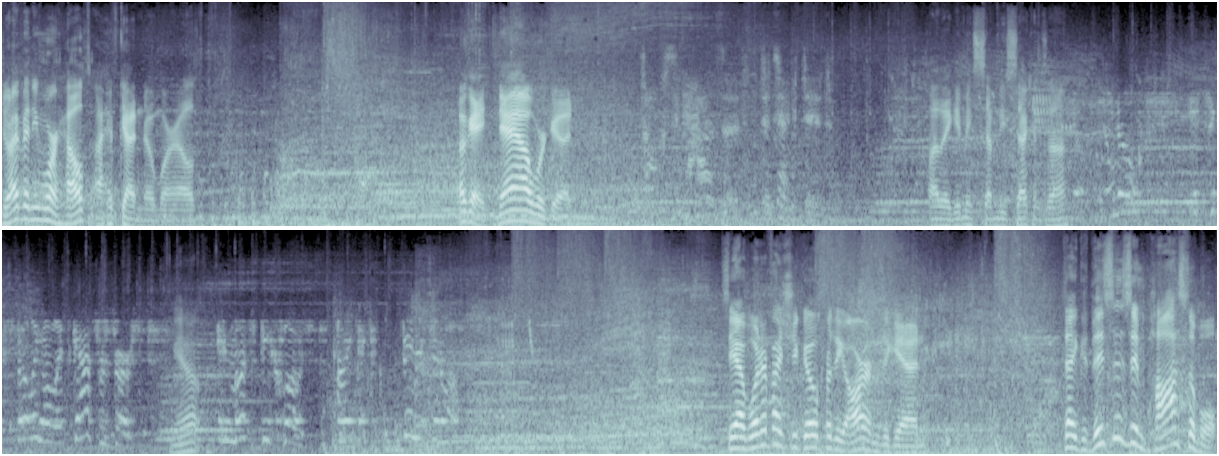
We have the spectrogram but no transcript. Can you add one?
Do I have any more health? I have got no more health. Okay, now we're good. Toxic. Wow, they give me 70 seconds, huh? No, it's expelling all its gas reserves. Yeah. It must be close. Isaac, finish it off. See, I wonder if I should go for the arms again. Like, this is impossible.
